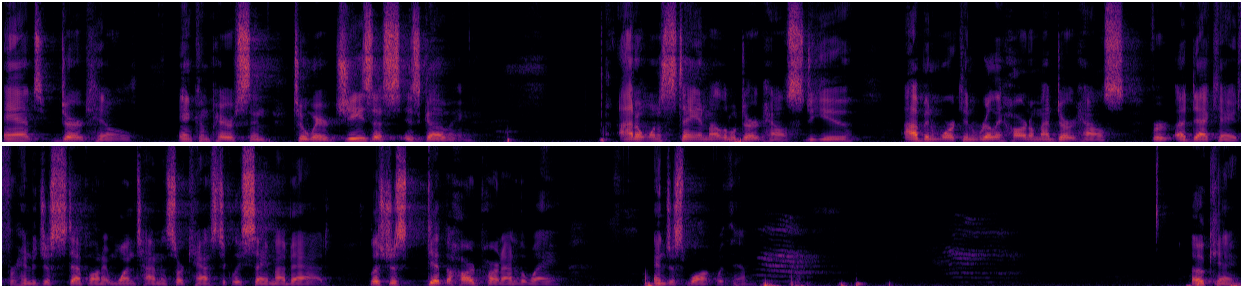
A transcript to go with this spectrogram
ant dirt hill in comparison to where Jesus is going. I don't want to stay in my little dirt house. Do you? I've been working really hard on my dirt house for a decade for him to just step on it one time and sarcastically say, My bad. Let's just get the hard part out of the way and just walk with him. Okay,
